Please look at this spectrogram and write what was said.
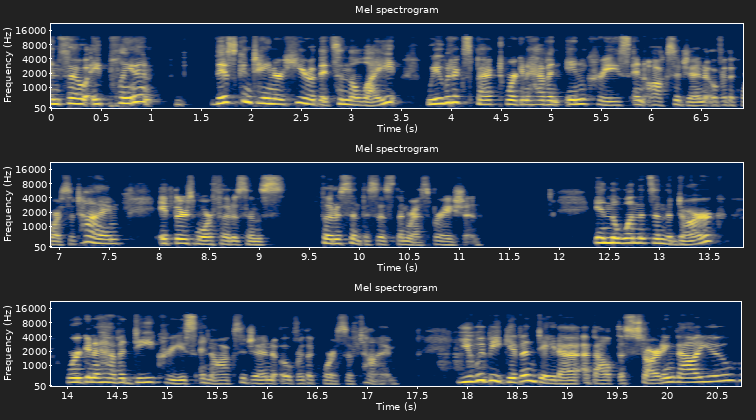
And so a plant this container here that's in the light, we would expect we're gonna have an increase in oxygen over the course of time if there's more photosynthesis, than respiration. In the one that's in the dark, we're gonna have a decrease in oxygen over the course of time. You would be given data about the starting value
